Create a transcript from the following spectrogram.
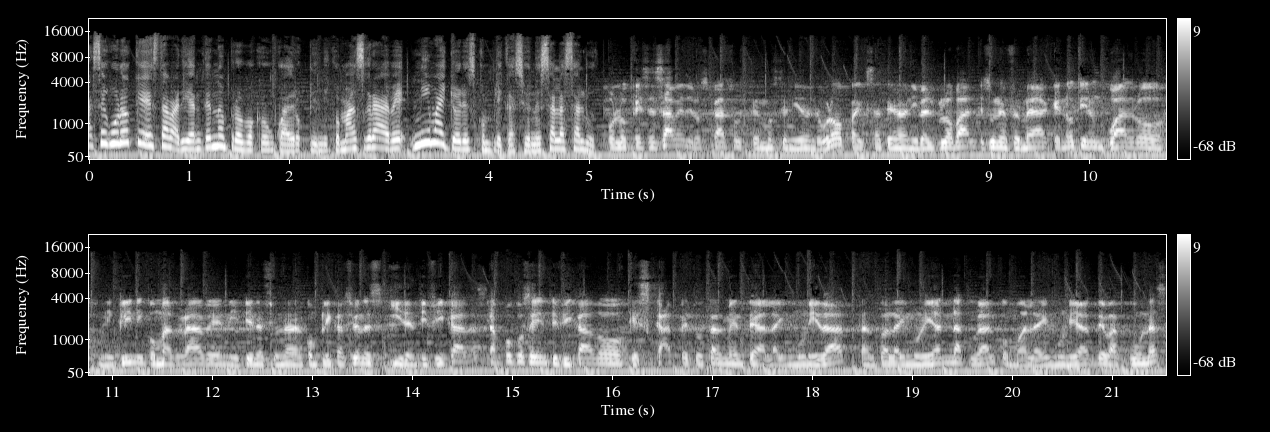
aseguró que esta variante no provoca un cuadro clínico más grave ni mayores complicaciones a la salud. Por lo que se sabe de los casos que hemos tenido en Europa y que se ha tenido a nivel global, es una enfermedad que no tiene un cuadro ni clínico más grave ni tiene unas complicaciones identificadas. Tampoco se ha identificado que escape totalmente a la inmunidad, tanto a la inmunidad natural como a la inmunidad de vacunas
